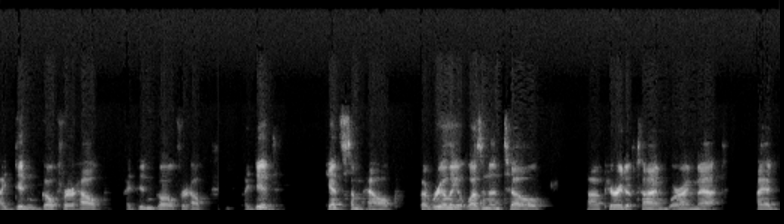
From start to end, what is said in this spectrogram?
I didn't go for help. I didn't go for help. I did get some help, but really it wasn't until a period of time where I met, I had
